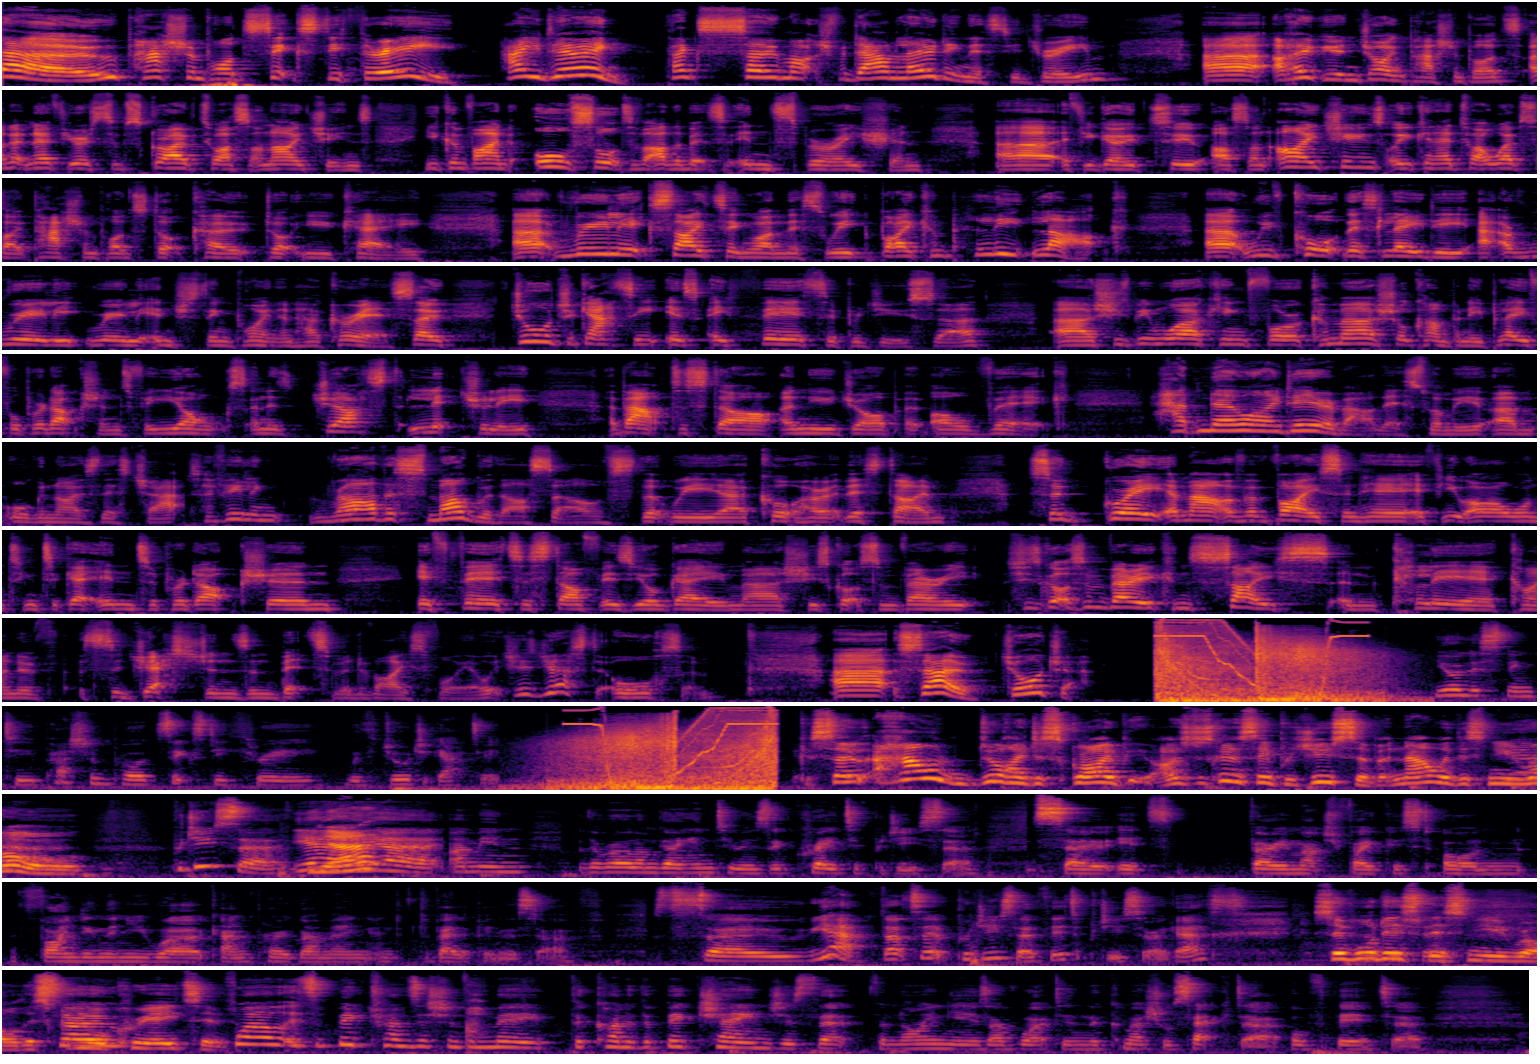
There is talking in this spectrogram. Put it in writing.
Hello, Passion Pod 63. How are you doing? Thanks so much for downloading this, you dream. Uh, I hope you're enjoying Passion Pods. I don't know if you're subscribed to us on iTunes. You can find all sorts of other bits of inspiration uh, if you go to us on iTunes, or you can head to our website, passionpods.co.uk. Uh, really exciting one this week. By complete luck, uh, we've caught this lady at a really, really interesting point in her career. So, Georgia Gatti is a theatre producer. Uh, she's been working for a commercial company, Playful Productions, for yonks, and is just literally about to start a new job at Old Vic. Had no idea about this when we um, organised this chat, so feeling rather smug with ourselves that we uh, caught her at this time. So, great amount of advice in here if you are wanting to get into production, if theatre stuff is your game, uh, she's got some very she's got some very concise and clear kind of suggestions and bits of advice for you, which is just awesome. Uh, so, Georgia. You're listening to Passion Pod 63 with Georgia Gatti. So, how do I describe you? I was just going to say producer, but now with this new Yeah. role, Producer, yeah, Yeah? yeah, I mean, the role I'm going into is a creative producer, so it's very much focused on finding the new work and programming and developing the stuff. So yeah, that's it. Producer, theatre producer, I guess. so what is this new role? This So- more creative. Well, it's a big transition for me. The kind of the big change is that for nine years I've worked in the commercial sector of theatre.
